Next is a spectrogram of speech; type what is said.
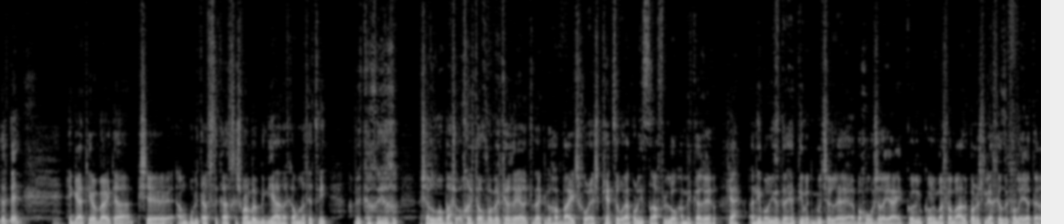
הגעתי הביתה כשאמרו לי את הפסקת חשמל בבניין רק אמרתי לעצמי המקרר. אפשר לומר משהו אוכל טוב במקרר כי זה כאילו הבית שלך אולי יש קצר אולי הכל נשרף. לא המקרר. כן. אני מאוד הזדהיתי עם הדמות של הבחור של היין. קודם כל מה שלום האלכוהול שלי אחרי זה כל היתר.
